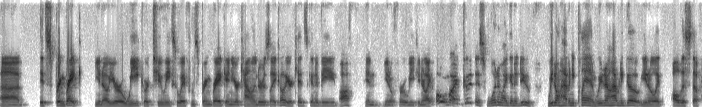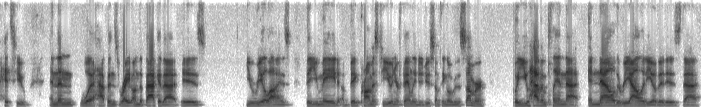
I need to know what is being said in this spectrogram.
uh, it's spring break. You know, you're a week or two weeks away from spring break, and your calendar is like, oh, your kid's going to be off in you know for a week, and you're like, oh my goodness, what am I going to do? We don't have any plan. We don't have any go. You know, like all this stuff hits you, and then what happens right on the back of that is you realize that you made a big promise to you and your family to do something over the summer, but you haven't planned that. And now the reality of it is that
